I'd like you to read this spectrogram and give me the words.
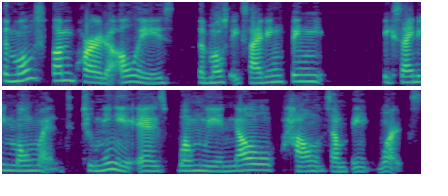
The most fun part, always the most exciting thing, exciting moment to me is when we know how something works.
